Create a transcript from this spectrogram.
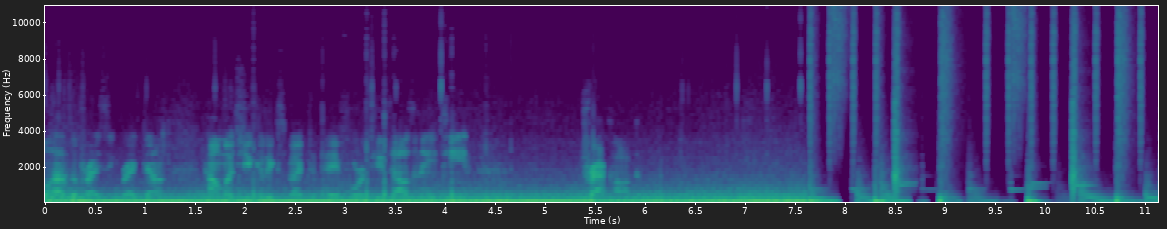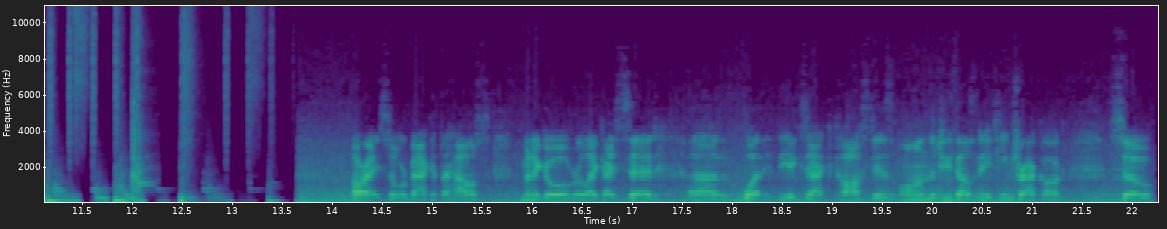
we'll have the pricing breakdown. How much you could expect to pay for a 2018 Trackhawk. All right, so we're back at the house. I'm gonna go over, like I said, uh, what the exact cost is on the 2018 Trackhawk. So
